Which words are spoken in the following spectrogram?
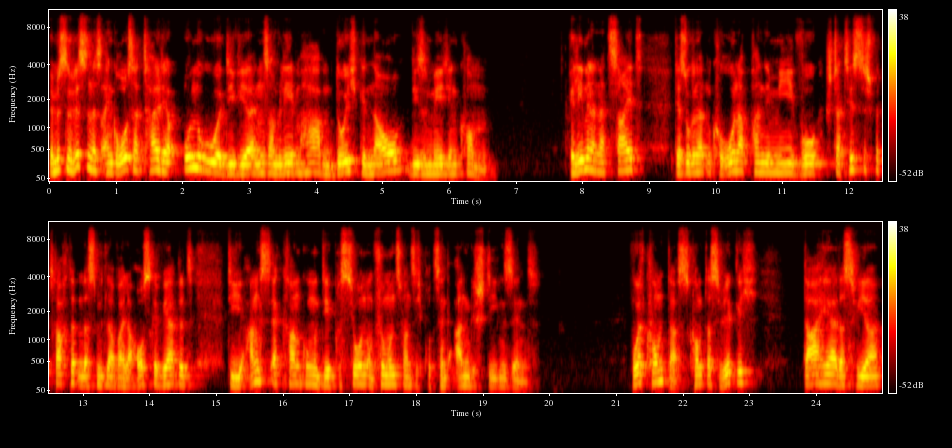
Wir müssen wissen, dass ein großer Teil der Unruhe, die wir in unserem Leben haben, durch genau diese Medien kommen. Wir leben in einer Zeit der sogenannten Corona-Pandemie, wo statistisch betrachtet und das mittlerweile ausgewertet die Angsterkrankungen und Depressionen um 25 Prozent angestiegen sind. Woher kommt das? Kommt das wirklich daher, dass wir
